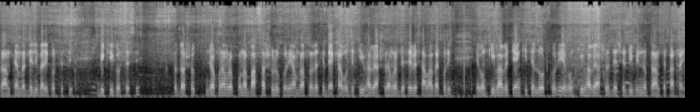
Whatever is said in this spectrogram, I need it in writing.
প্রান্তে আমরা ডেলিভারি করতেছি, বিক্রি করতেছি। তো দর্শক, যখন আমরা পোনা বাচ্চা শুরু করি, আমরা আপনাদেরকে দেখাবো যে কীভাবে আসলে আমরা বেছে বেছে আলাদা করি এবং কীভাবে ট্যাঙ্কিতে লোড করি এবং কীভাবে আসলে দেশের বিভিন্ন প্রান্তে পাঠাই।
